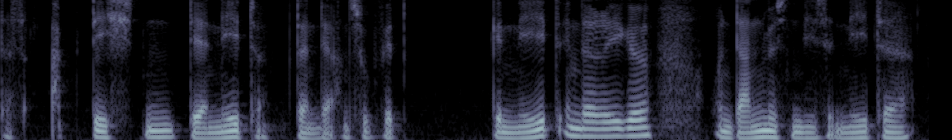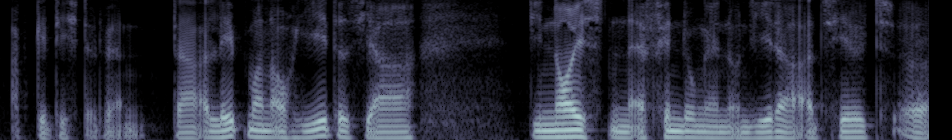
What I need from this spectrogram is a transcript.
das Abdichten der Nähte. Denn der Anzug wird genäht in der Regel und dann müssen diese Nähte abgedichtet werden. Da erlebt man auch jedes Jahr die neuesten Erfindungen und jeder erzählt, äh,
